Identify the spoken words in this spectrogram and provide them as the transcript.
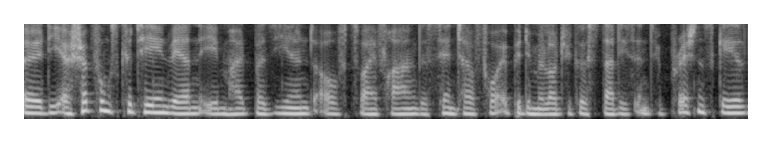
Äh, die Erschöpfungskriterien werden eben halt basierend auf zwei Fragen des Center for Epidemiological Studies and Depression Scale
